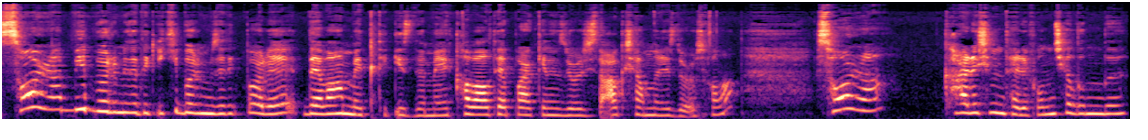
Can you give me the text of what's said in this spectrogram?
sonra bir bölüm izledik, iki bölüm izledik böyle devam ettik izlemeye. Kahvaltı yaparken izliyoruz işte akşamlar izliyoruz falan. Sonra kardeşimin telefonu çalındı.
